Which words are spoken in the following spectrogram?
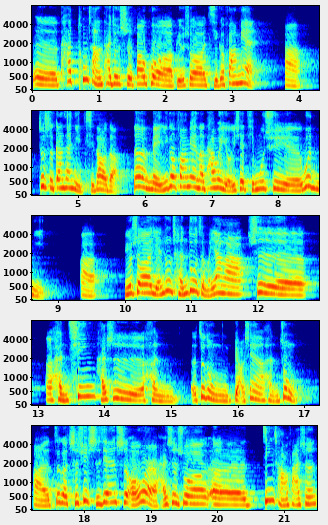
呃，它通常它就是包括，比如说几个方面啊，就是刚才你提到的，那每一个方面呢，它会有一些题目去问你啊，比如说严重程度怎么样啊，是呃很轻还是很呃这种表现很重？啊，这个持续时间是偶尔还是说呃经常发生？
